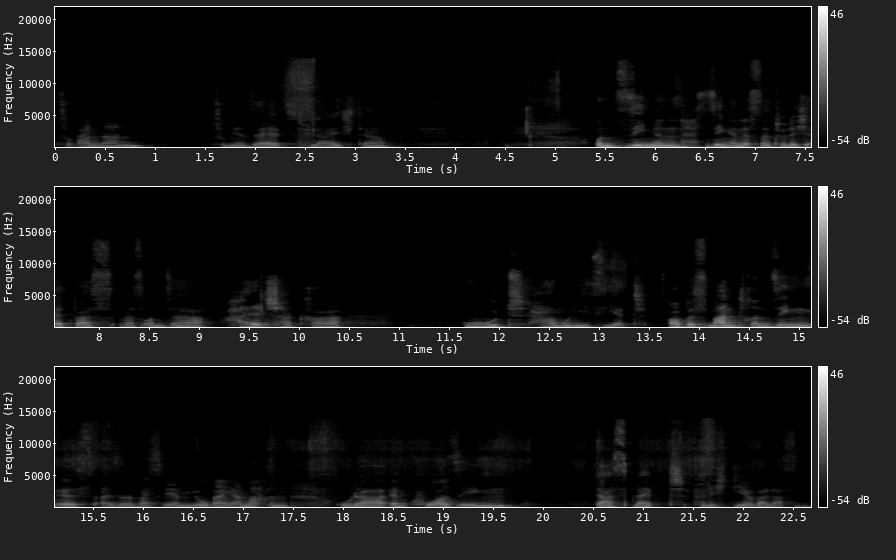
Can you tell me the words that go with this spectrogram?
zu anderen, zu mir selbst vielleicht, ja. Und singen. Singen ist natürlich etwas, was unser Halschakra gut harmonisiert. Ob es Mantren singen ist, also was wir im Yoga ja machen, oder im Chor singen, das bleibt völlig dir überlassen.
